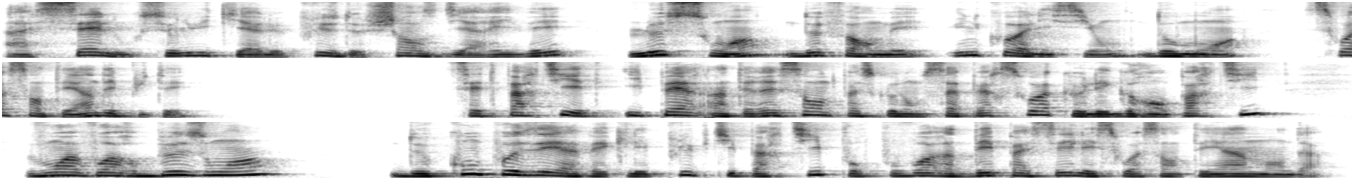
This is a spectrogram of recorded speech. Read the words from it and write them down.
à celle ou celui qui a le plus de chances d'y arriver le soin de former une coalition d'au moins 61 députés. Cette partie est hyper intéressante parce que l'on s'aperçoit que les grands partis vont avoir besoin de composer avec les plus petits partis pour pouvoir dépasser les 61 mandats.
